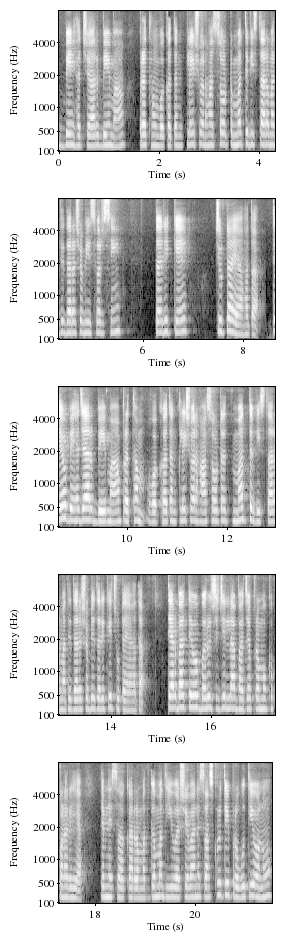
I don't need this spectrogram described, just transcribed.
બે હજાર બેમાં પ્રથમ વખત અંકલેશ્વર હાંસોટ મત વિસ્તારમાંથી ધારાસભ્ય ઈશ્વરસિંહ તરીકે ચૂંટાયા હતા. તેઓ બે હજાર બેમાં પ્રથમ વખત અંકલેશ્વર હાંસોટ મત વિસ્તારમાંથી ધારાસભ્ય તરીકે ચૂંટાયા હતા. ત્યારબાદ તેઓ ભરૂચ જિલ્લા ભાજપ પ્રમુખ પણ રહ્યા. તેમને સહકાર, રમતગમત, યુવા સેવા અને સાંસ્કૃતિક પ્રવૃત્તિઓનું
